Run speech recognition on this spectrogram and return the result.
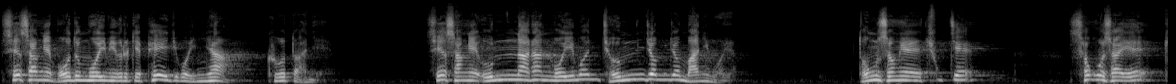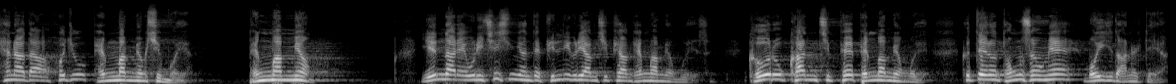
세상의 모든 모임이 그렇게 폐해지고 있냐? 그것도 아니에요. 세상에 음란한 모임은 점점점 많이 모여. 동성애 축제, 서구사에 캐나다, 호주 100만 명씩 모여. 100만 명. 옛날에 우리 70년대 빌리그리암 집회 한 100만 명 모였어요. 거룩한 집회 100만 명 모여요. 그때는 동성애 모이지도 않을 때야.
